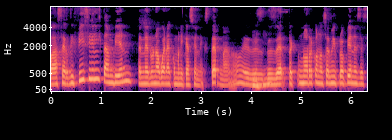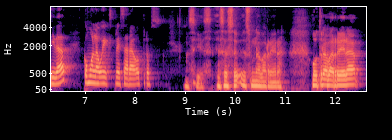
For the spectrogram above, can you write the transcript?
va a ser difícil también tener una buena comunicación externa, ¿no? Desde, no reconocer mi propia necesidad, ¿cómo la voy a expresar a otros? Así es, esa es, una barrera. Otra barrera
